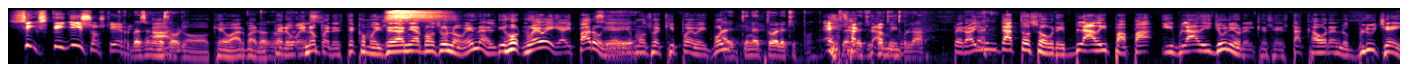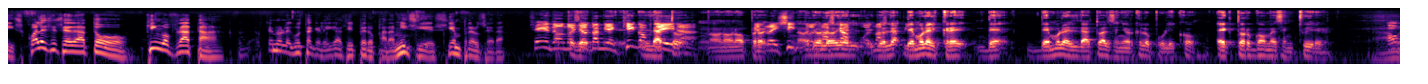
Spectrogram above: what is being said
Sixtillizos tiene. Tal vez en Ah, los no, qué bárbaro. Pero bueno, pero este, como dice Dani, armó su novena. Él dijo nueve y ahí paro. Y ahí su equipo de béisbol. Ahí tiene todo el equipo. Tiene el equipo Exactamente. titular. Pero hay un dato sobre Vladi Papá y Vladi Jr., el que se destaca ahora en los Blue Jays. ¿Cuál es ese dato? King of Data. usted no le gusta que le diga así, pero para mí sí es, siempre lo será. Sí, no, no, Pues yo el- también. King of dato- Data. No, no, no, pero El reycito, no, yo el- yo le- démosle, el cre- de- démosle el dato al señor que lo publicó, Héctor Gómez en Twitter. Oh,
